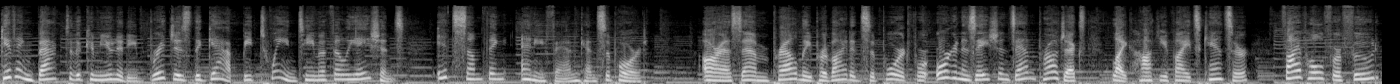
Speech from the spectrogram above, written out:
Giving back to the community bridges the gap between team affiliations. It's something any fan can support. RSM proudly provided support for organizations and projects like Hockey Fights Cancer, Five Hole for Food,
